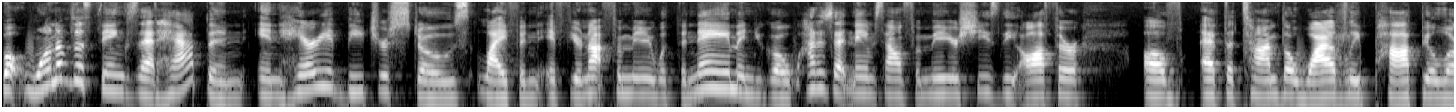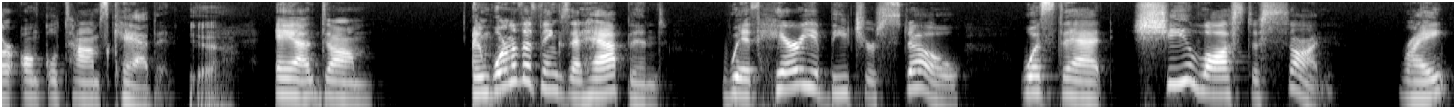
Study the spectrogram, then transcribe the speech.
But one of the things that happened in Harriet Beecher Stowe's life, and if you're not familiar with the name and you go, how does that name sound familiar? She's the author of, at the time, the wildly popular Uncle Tom's Cabin. Yeah. And um, and one of the things that happened with Harriet Beecher Stowe was that she lost a son, right?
